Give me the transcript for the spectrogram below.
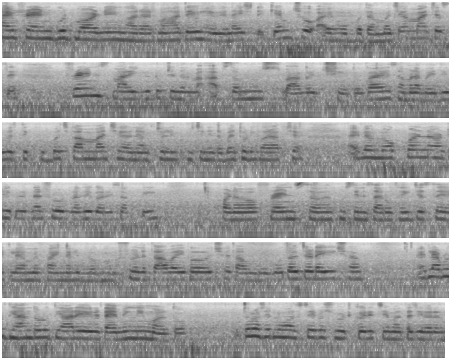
હાય ફ્રેન્ડ ગુડ મોર્નિંગ હર હર મહાદેવ. હેવી નાઇસ ડે કેમ છો? આઈ હોપ બધા મજામાં જ હશે. ફ્રેન્ડ્સ મારી યુટ્યુબ ચેનલમાં આપ સૌનું સ્વાગત છે. તો ગાઈસ હમણાં બે દિવસથી ખૂબ જ કામમાં છે અને એકચ્યુઅલી ખુશીની તબિયત થોડી ખરાબ છે. એટલે વ્લોગ પણ ઠીક રીતના શૂટ નથી કરી શકતી. પણ ફ્રેન્ડ્સ ખુશીને સારું થઈ જશે એટલે અમે ફાઇનલી બ્લોગ મૂકશું અને તાવ આવી ગયો છે. તાવની બોતલ ચડાવી છે. એટલે આપણું ધ્યાન થોડું ત્યારે ટાઈમિંગ નહીં મળતો. ચલો, જેટલું હશે એટલું શૂટ કરી છે માતાજી, હર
